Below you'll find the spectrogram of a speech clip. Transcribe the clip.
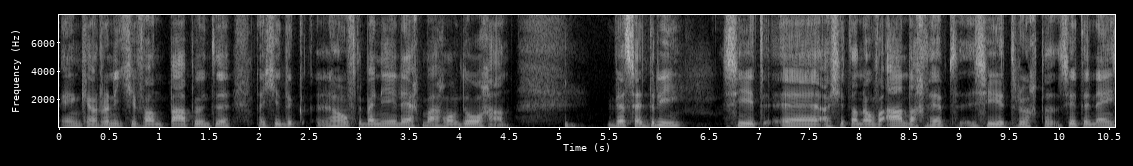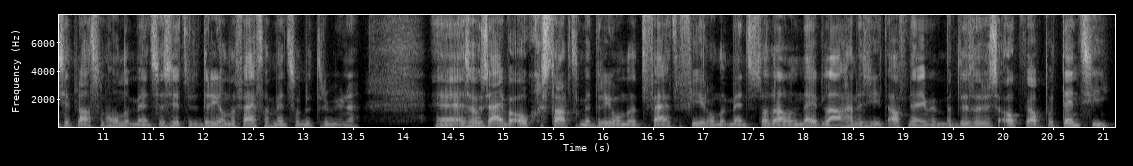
een keer een runnetje van een paar punten, dat je de hoofd erbij neerlegt, maar gewoon doorgaan. Wedstrijd drie, zie je het, als je het dan over aandacht hebt, zie je terug, dat zitten ineens in plaats van 100 mensen, zitten er 350 mensen op de tribune. en zo zijn we ook gestart met 350, 400 mensen tot alle nederlagen. En dan zie je het afnemen. Maar dus er is ook wel potentie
